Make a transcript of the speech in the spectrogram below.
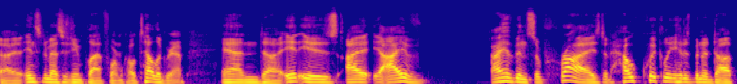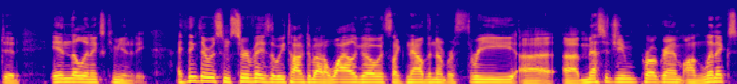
uh, instant messaging platform called Telegram, and uh, it is. I I have I have been surprised at how quickly it has been adopted in the Linux community. I think there was some surveys that we talked about a while ago. It's like now the number three uh, uh, messaging program on Linux,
